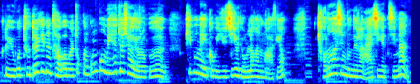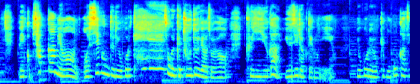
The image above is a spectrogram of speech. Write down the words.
그리고 이거 두들기는 작업을 조금 꼼꼼히 해주셔야 여러분. 피부 메이크업의 유지력이 올라가는 거 아세요? 결혼하신 분들은 아시겠지만 메이크업 샵 가면 어시 분들이 이거를 계속 이렇게 두들겨줘요. 그 이유가 유지력 때문이에요. 요거를 이렇게 모공까지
